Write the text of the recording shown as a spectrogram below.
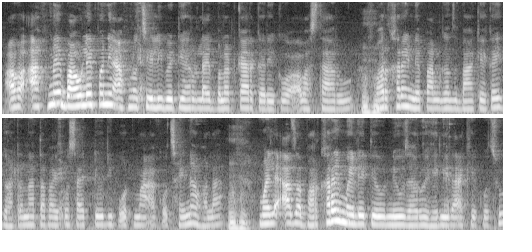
अब आफ्नै बाउले पनि आफ्नो चेलीबेटीहरूलाई बलात्कार गरेको अवस्थाहरू भर्खरै नेपालगञ्ज बाँकेकै घटना तपाईँको सायद त्यो रिपोर्टमा आएको छैन होला। मैले आज भर्खरै मैले त्यो न्युजहरू हेरिराखेको छु।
